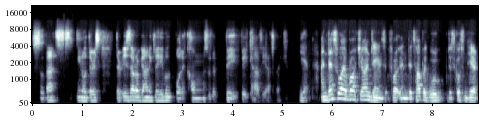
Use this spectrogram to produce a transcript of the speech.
So that's you know there's there is that organic label but it comes with a big big caveat like yeah, and that's why I brought you on, James. For and the topic we're discussing here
